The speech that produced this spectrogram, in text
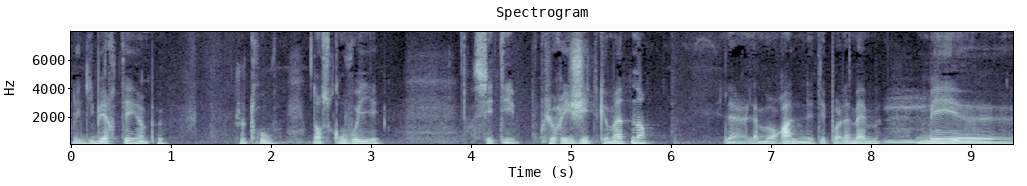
de la liberté un peu, je trouve, dans ce qu'on voyait. C'était plus rigide que maintenant. La, la morale n'était pas la même, mais euh,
